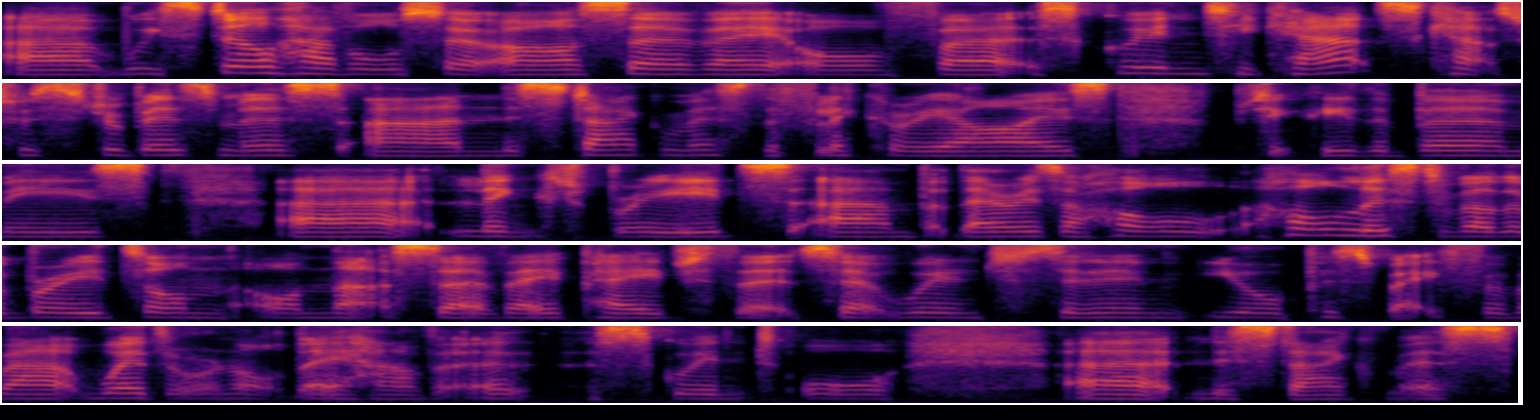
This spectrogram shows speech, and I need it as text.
Uh, we still have also our survey of uh, squinty cats, cats with strabismus and nystagmus, the flickery eyes, particularly the Burmese uh, linked breeds. Um, but there is a whole whole list of other breeds on, on that survey page that uh, we're interested in your perspective about whether or not they have a, a squint or uh, nystagmus.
